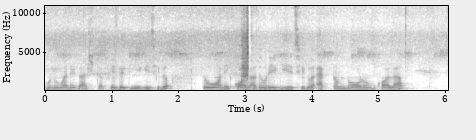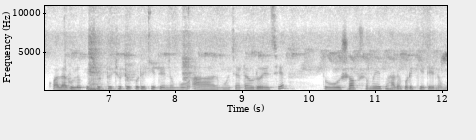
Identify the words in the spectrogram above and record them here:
হনুমানের গাছটা ফেলে দিয়ে গিয়েছিল তো অনেক কলা ধরে গিয়েছিল, একদম নরম কলা। কলাগুলোকে ছোট্ট ছোট করে কেটে নেব আর মোচাটাও রয়েছে। তো সব সময় ভালো করে কেটে নেব।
